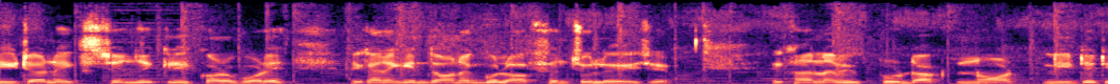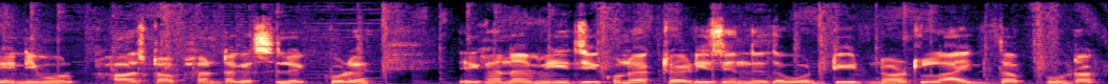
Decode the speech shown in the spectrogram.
রিটার্ন এক্সচেঞ্জে ক্লিক করার পরে এখানে কিন্তু অনেকগুলো অপশন চলে গেছে এখানে আমি product not needed anymore first অপশানটাকে সিলেক্ট করে এখানে আমি যে কোনো একটা রিজন দিয়ে দেবো। Did not like the product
